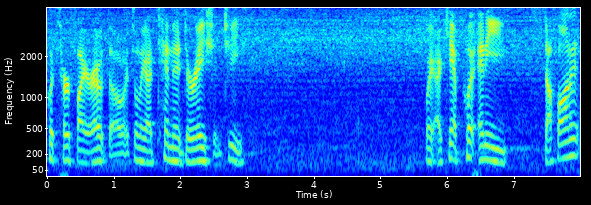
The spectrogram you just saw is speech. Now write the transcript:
Puts her fire out, though. It's only got a 10 minute duration. Jeez. Wait, I can't put any stuff on it?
